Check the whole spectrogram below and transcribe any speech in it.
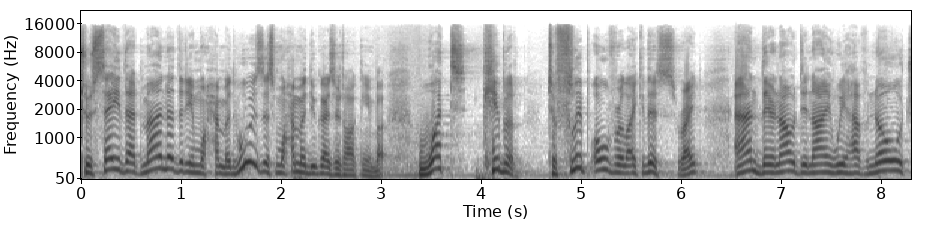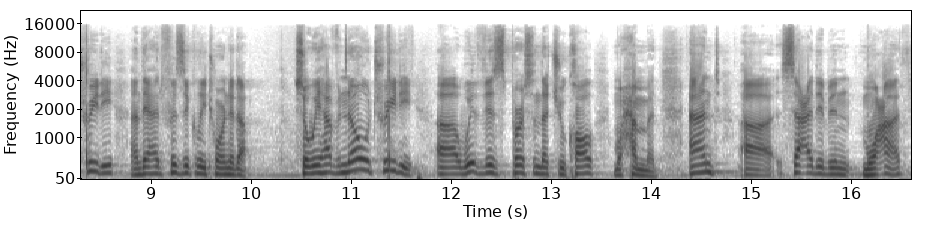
To say that, Ma nadri Muhammad, who is this Muhammad you guys are talking about? What kibr? To flip over like this, right? And they're now denying we have no treaty, and they had physically torn it up. So we have no treaty uh, with this person that you call Muhammad. And uh, Sa'ad ibn Mu'adh,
